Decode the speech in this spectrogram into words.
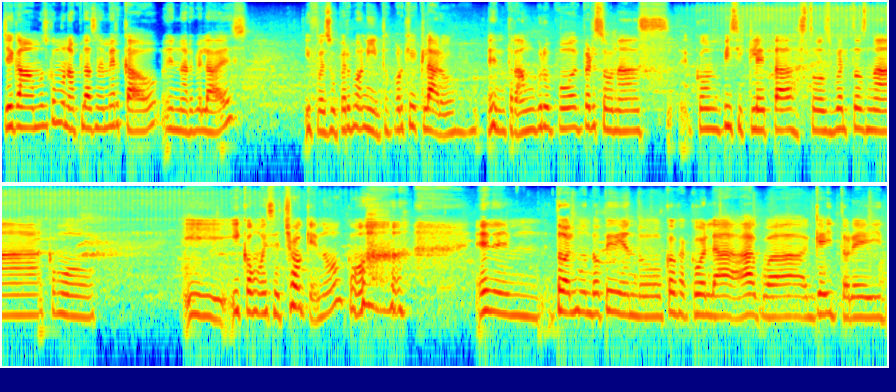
Llegábamos como a una plaza de mercado en Arbeláez y fue súper bonito porque claro, entra un grupo de personas con bicicletas, todos vueltos nada, como y, y como ese choque, ¿no? Como en, todo el mundo pidiendo Coca-Cola, agua, Gatorade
